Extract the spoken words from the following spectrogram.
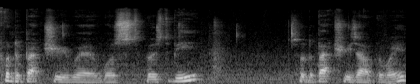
put the battery where it was supposed to be. So the battery's out the way.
